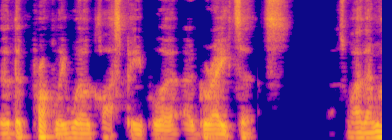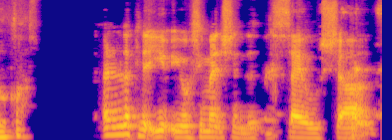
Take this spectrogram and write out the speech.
the, the properly world class people are, are great at. That's why they're world class. And looking at you, you also mentioned the sales Sharks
